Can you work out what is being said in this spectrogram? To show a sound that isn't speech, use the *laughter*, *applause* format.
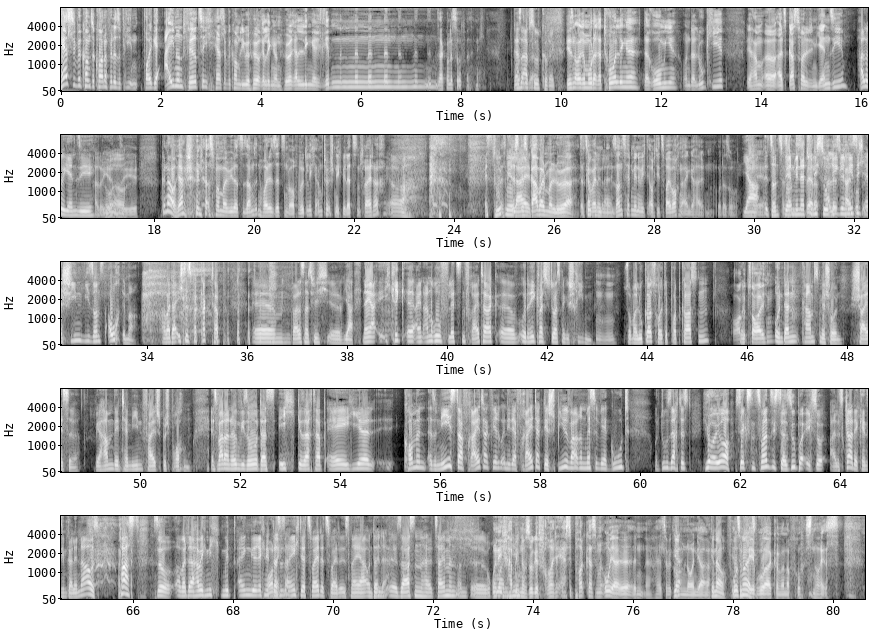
Herzlich willkommen zur Corner Philosophie in Folge 41. Herzlich willkommen, liebe Hörerlinge und Hörerlingerinnen. Sagt man das so? Weiß nicht. Das ist absolut korrekt. Hier sind eure Moderatorlinge, der Romi und der Luki. Wir haben äh, als Gast heute den Jensi. Hallo Jensi. Hallo. Jensi. Genau, ja, *laughs* schön, dass wir mal wieder zusammen sind. Heute sitzen wir auch wirklich am Tisch, nicht wie letzten Freitag. Ja. Es tut Es, mir es, leid. es gab ein Malheur. Es tut gab mir ein, leid. sonst hätten wir nämlich auch die zwei Wochen eingehalten oder so. ja, Nee. sonst wären wir Sonst wär natürlich so regelmäßig erschienen wie sonst auch immer. Aber da ich das verkackt habe, *laughs* ähm, war das natürlich, äh, ja. Naja, ich krieg äh, einen Anruf letzten Freitag, äh, oder nee, Quatsch, du hast mir geschrieben. Mhm. Sag mal, Lukas, heute podcasten. Fragezeichen. Und dann kam es mir schon, scheiße. Wir haben den Termin falsch besprochen. Es war dann irgendwie so, dass ich gesagt habe, ey, hier äh, kommen, also nächster Freitag wäre, nee, der Freitag der Spielwarenmesse wäre gut. Und du sagtest, ja, ja, 26. super. Ich so, alles klar, der kennt sich im Kalender aus. *laughs* Passt. So, aber da habe ich nicht mit eingerechnet, Auch dass es ne? eigentlich der zweite, zweite ist. Naja, und dann äh, saßen halt Simon und äh, Roman Und ich habe mich noch so gefreut. Der erste Podcast. Im, oh ja, äh, äh, herzlich willkommen Ja, im neuen Jahr. Genau, frohes Jetzt im Neues. Februar können wir noch frohes Neues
